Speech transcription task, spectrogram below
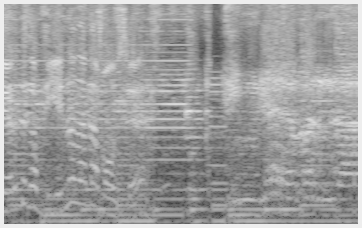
இந்த இடத்துக்கு அப்படி என்னதானா மவுசு இங்க வந்தா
